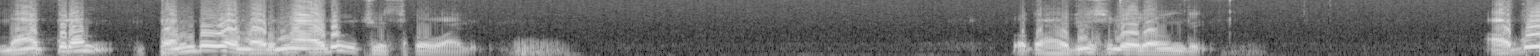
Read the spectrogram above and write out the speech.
మాత్రం పండుగ మర్నాడు చేసుకోవాలి. ఒక హదీసులో ఇలా ఉంది. అబూ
